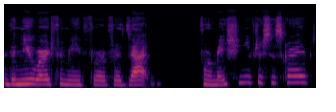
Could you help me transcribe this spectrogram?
and the new word for me for for that formation you've just described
